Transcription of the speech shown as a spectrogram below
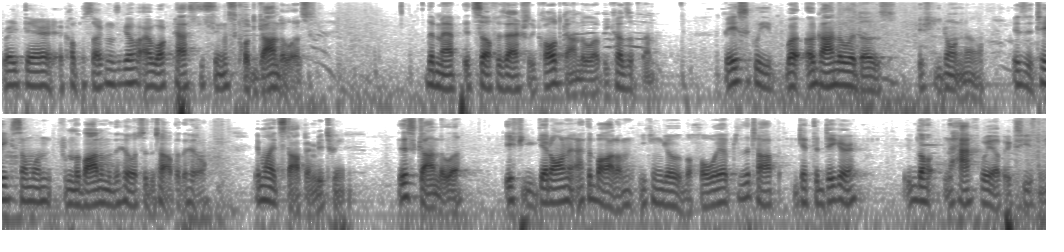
Right there, a couple seconds ago, I walked past these things called gondolas. The map itself is actually called gondola because of them. Basically, what a gondola does, if you don't know, is it takes someone from the bottom of the hill to the top of the hill. It might stop in between. This gondola, if you get on it at the bottom, you can go the whole way up to the top, get the digger, the halfway up, excuse me,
